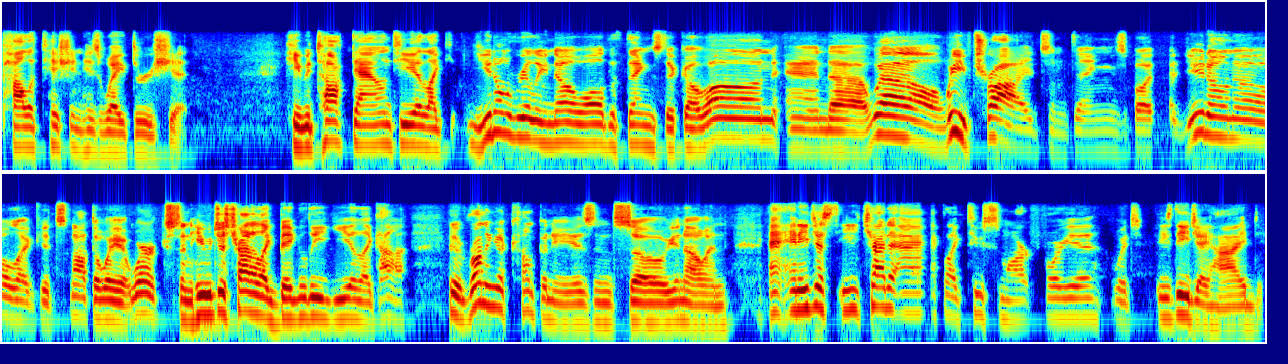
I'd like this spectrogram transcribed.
politician his way through shit. He would talk down to you like you don't really know all the things that go on, and uh, well, we've tried some things, but you don't know, like it's not the way it works. And he would just try to like big league you, like ah, running a company isn't so, you know, and and he just he tried to act like too smart for you, which he's DJ Hyde.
